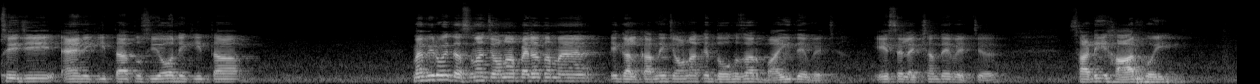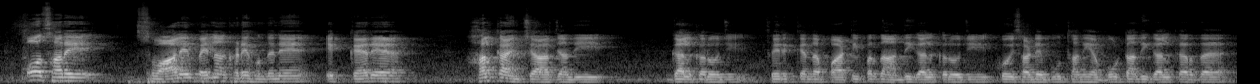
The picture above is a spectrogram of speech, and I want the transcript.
ਤੁਸੀਂ ਜੀ ਐ ਨਹੀਂ ਕੀਤਾ, ਤੁਸੀਂ ਉਹ ਨਹੀਂ ਕੀਤਾ। ਮੈਂ ਵੀਰੋ ਇਹ ਦੱਸਣਾ ਚਾਹੁੰਦਾ ਪਹਿਲਾਂ ਤਾਂ ਮੈਂ ਇਹ ਗੱਲ ਕਰਨੀ ਚਾਹੁੰਦਾ ਕਿ 2022 ਦੇ ਵਿੱਚ, ਇਸ ਇਲੈਕਸ਼ਨ ਦੇ ਵਿੱਚ ਸਾਡੀ ਹਾਰ ਹੋਈ। ਬਹੁਤ ਸਾਰੇ ਸਵਾਲ ਇਹ ਪਹਿਲਾਂ ਖੜੇ ਹੁੰਦੇ ਨੇ, ਇੱਕ ਕਹਿ ਰਿਹਾ ਹਲਕਾ ਇੰਚਾਰਜਾਂ ਦੀ ਗੱਲ ਕਰੋ ਜੀ, ਫਿਰ ਇੱਕ ਕਹਿੰਦਾ ਪਾਰਟੀ ਪ੍ਰਧਾਨ ਦੀ ਗੱਲ ਕਰੋ ਜੀ, ਕੋਈ ਸਾਡੇ ਬੂਥਾਂ ਦੀਆਂ ਵੋਟਾਂ ਦੀ ਗੱਲ ਕਰਦਾ ਹੈ।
